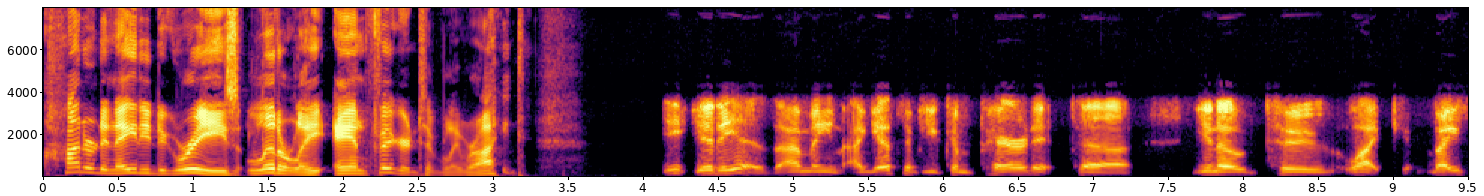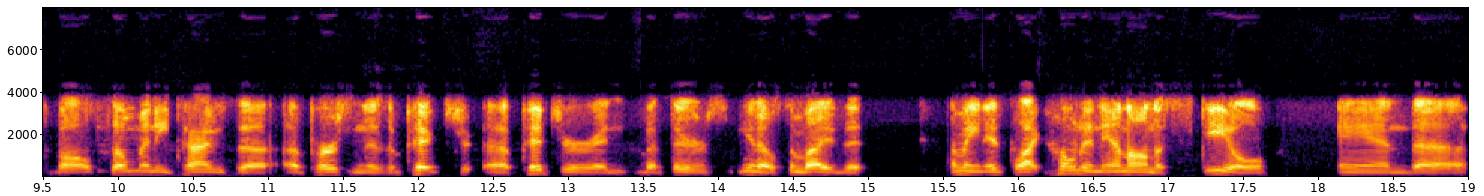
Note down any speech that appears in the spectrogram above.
180 degrees, literally and figuratively, right? It is. I mean, I guess if you compared it to, you know, to like baseball, so many times a, a person is a pitcher, a pitcher, and but there's you know somebody that, I mean, it's like honing in on a skill, and uh,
